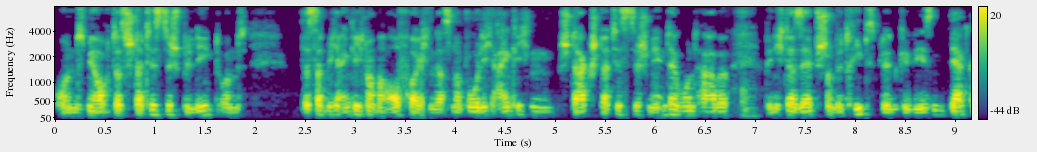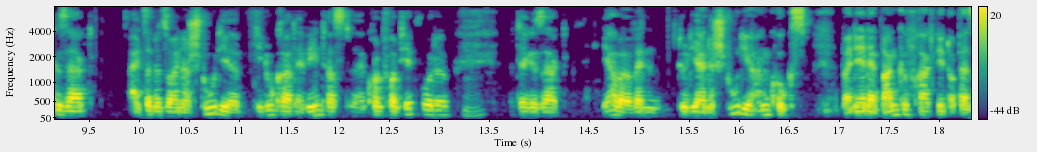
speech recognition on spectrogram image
und mir auch das statistisch belegt und das hat mich eigentlich nochmal aufhorchen lassen. Obwohl ich eigentlich einen stark statistischen Hintergrund habe, bin ich da selbst schon betriebsblind gewesen. Der hat gesagt, als er mit so einer Studie, die du gerade erwähnt hast, äh, konfrontiert wurde, mhm. hat er gesagt, ja, aber wenn du dir eine Studie anguckst, bei der der Bank gefragt wird, ob er,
